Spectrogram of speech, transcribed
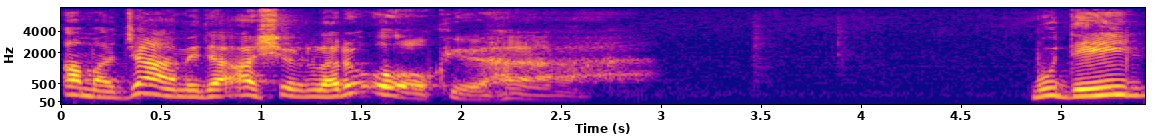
ama camide aşırıları o okuyor. Ha. Bu değil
